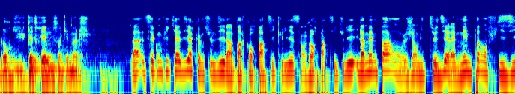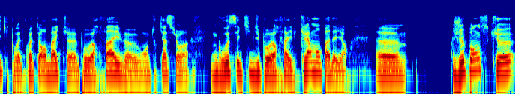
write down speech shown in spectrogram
lors du quatrième ou cinquième match? Bah, c'est compliqué à dire, comme tu le dis, il a un parcours particulier, c'est un joueur particulier. Il a même pas, j'ai envie de te dire, il a même pas en physique pour être quarterback Power 5 ou en tout cas sur une grosse équipe du Power 5. Clairement pas d'ailleurs. je pense que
